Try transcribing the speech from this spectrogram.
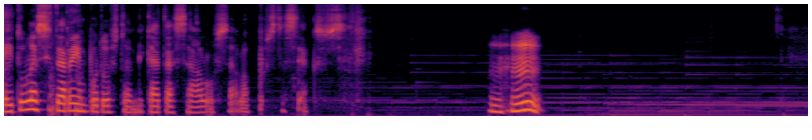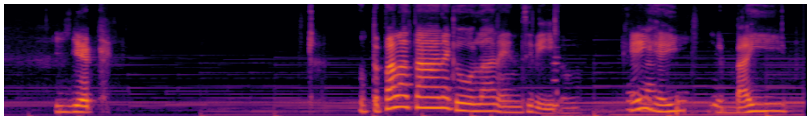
Ei tule sitä rimputusta, mikä tässä alussa ja lopussa tässä jaksossa. Mhm. Jep. Mutta palataan ja kuullaan ensi viikolla. Hei hei ja bye.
